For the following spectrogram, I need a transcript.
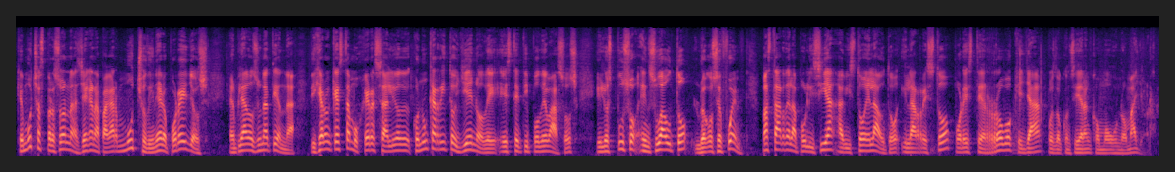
que muchas personas llegan a pagar mucho dinero por ellos. Empleados de una tienda dijeron que esta mujer salió con un carrito lleno de este tipo de vasos y los puso en su auto, luego se fue. Más tarde la policía avistó el auto y la arrestó por este robo que ya pues lo consideran como uno mayor.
